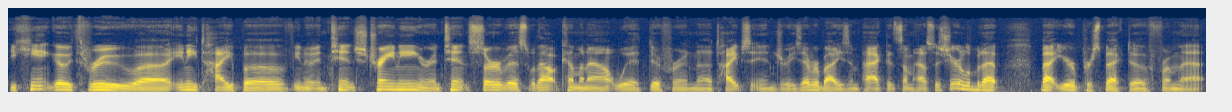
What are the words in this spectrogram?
you can't go through uh, any type of you know intense training or intense service without coming out with different uh, types of injuries. Everybody's impacted somehow. So share a little bit about your perspective from that.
